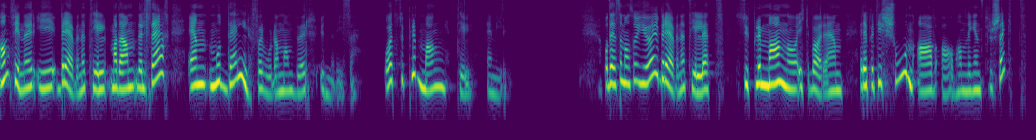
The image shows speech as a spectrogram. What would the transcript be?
Han finner i brevene til Madame Delcer en modell for hvordan man bør undervise og et supplement til Emil. Og Det som altså gjør brevene til et supplement og ikke bare en repetisjon av avhandlingens prosjekt,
